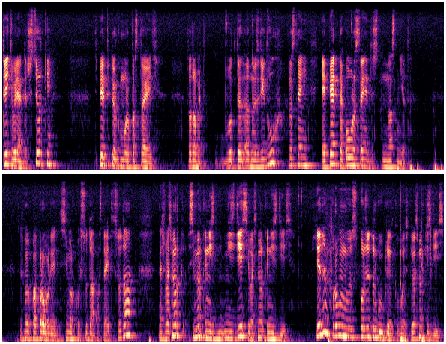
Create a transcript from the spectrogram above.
третий вариант для шестерки. Теперь пятерку можно поставить. Должно быть вот одно из этих двух расстояний. И опять такого расстояния у нас нет. То есть мы попробовали семерку сюда поставить и сюда. Значит, восьмерка, семерка не, не здесь и восьмерка не здесь. Следуем, пробуем использовать другую клетку. Для восьмерки здесь.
